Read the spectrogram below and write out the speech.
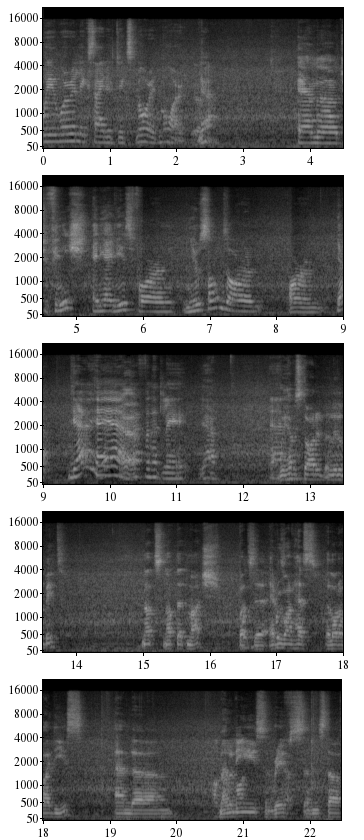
we were really excited to explore it more. Yeah. And uh, to finish, any ideas for new songs or, or yeah? Yeah, yeah, yeah, Yeah. definitely. Yeah. Uh, We have started a little bit, not not that much, but uh, everyone has a lot of ideas and um, On the melodies and riffs and stuff.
